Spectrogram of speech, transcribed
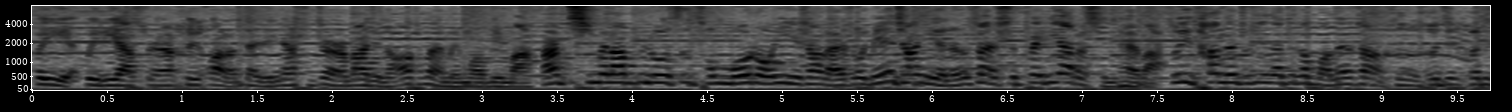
贝也，贝利亚虽然黑化了，但人家是正儿八经的奥特曼，没毛病吧？而奇美拉贝罗斯从某种意义上来说，勉强也能算是贝利亚的形态吧，所以它能出现在这个榜单上，很合情合理。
